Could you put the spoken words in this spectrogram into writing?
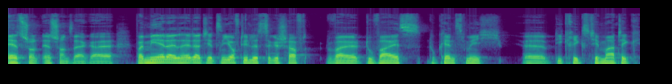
Er ist schon, er ist schon sehr geil. Bei mir hätte er das jetzt nicht auf die Liste geschafft, weil du weißt, du kennst mich, äh, die Kriegsthematik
